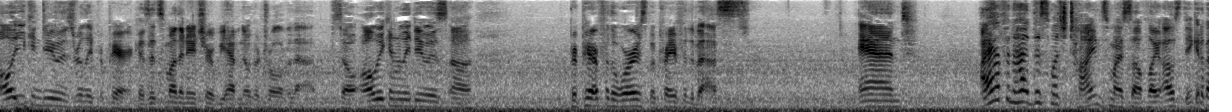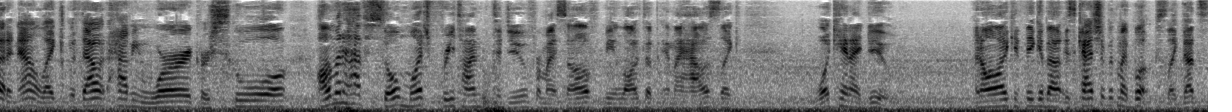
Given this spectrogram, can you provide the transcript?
all you can do is really prepare because it's Mother Nature. We have no control over that. So all we can really do is uh, prepare for the worst, but pray for the best. And I haven't had this much time to myself. Like I was thinking about it now, like without having work or school, I'm gonna have so much free time to do for myself being locked up in my house. Like, what can I do? And all I can think about is catch up with my books. Like that's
